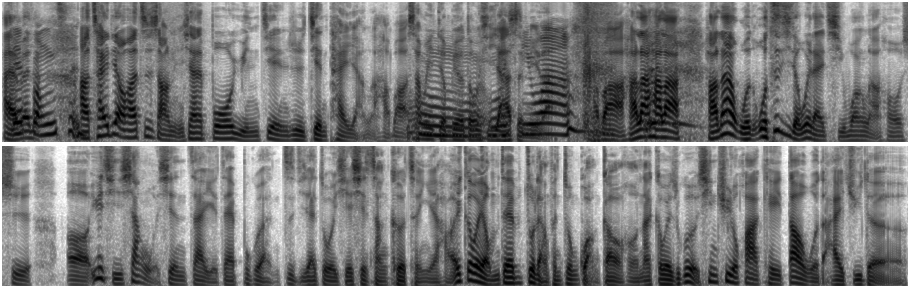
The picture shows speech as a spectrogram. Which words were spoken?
还有封城。啊，拆掉的话，至少你现在拨云见日见太阳了，好不好？上面就没有东西压着你了。嗯希望好不好？好啦，好啦，好，那我我自己的未来期望啦，哈，是呃，因为其实像我现在也在不管自己在做一些线上课程也好，哎、各位，我们在做两分钟广告哈，那各位如果有兴趣的话，可以到我的 IG 的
